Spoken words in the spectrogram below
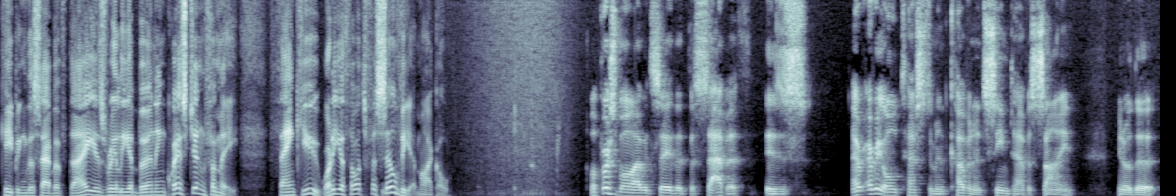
Keeping the Sabbath day is really a burning question for me. Thank you. What are your thoughts for Sylvia, Michael? Well, first of all, I would say that the Sabbath is every Old Testament covenant seemed to have a sign. You know, the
